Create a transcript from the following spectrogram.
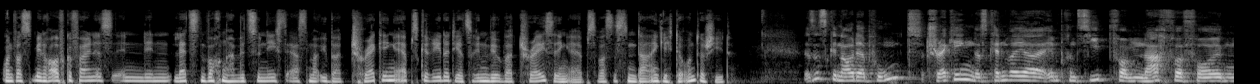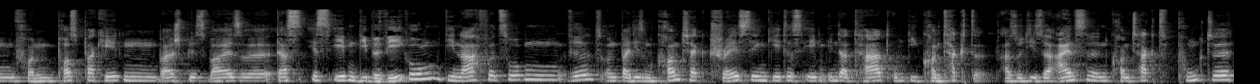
Und was mir noch aufgefallen ist, in den letzten Wochen haben wir zunächst erstmal über Tracking-Apps geredet, jetzt reden wir über Tracing-Apps. Was ist denn da eigentlich der Unterschied? Das ist genau der Punkt. Tracking, das kennen wir ja im Prinzip vom Nachverfolgen von Postpaketen beispielsweise. Das ist eben die Bewegung, die nachvollzogen wird. Und bei diesem Contact Tracing geht es eben in der Tat um die Kontakte. Also diese einzelnen Kontaktpunkte,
